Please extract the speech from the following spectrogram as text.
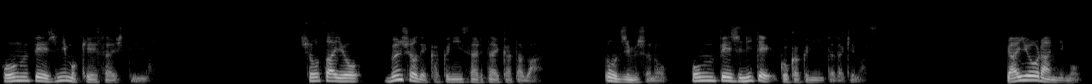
ホームページにも掲載しています。詳細を文章で確認されたい方は、当事務所のホームページにてご確認いただけます。概要欄にも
